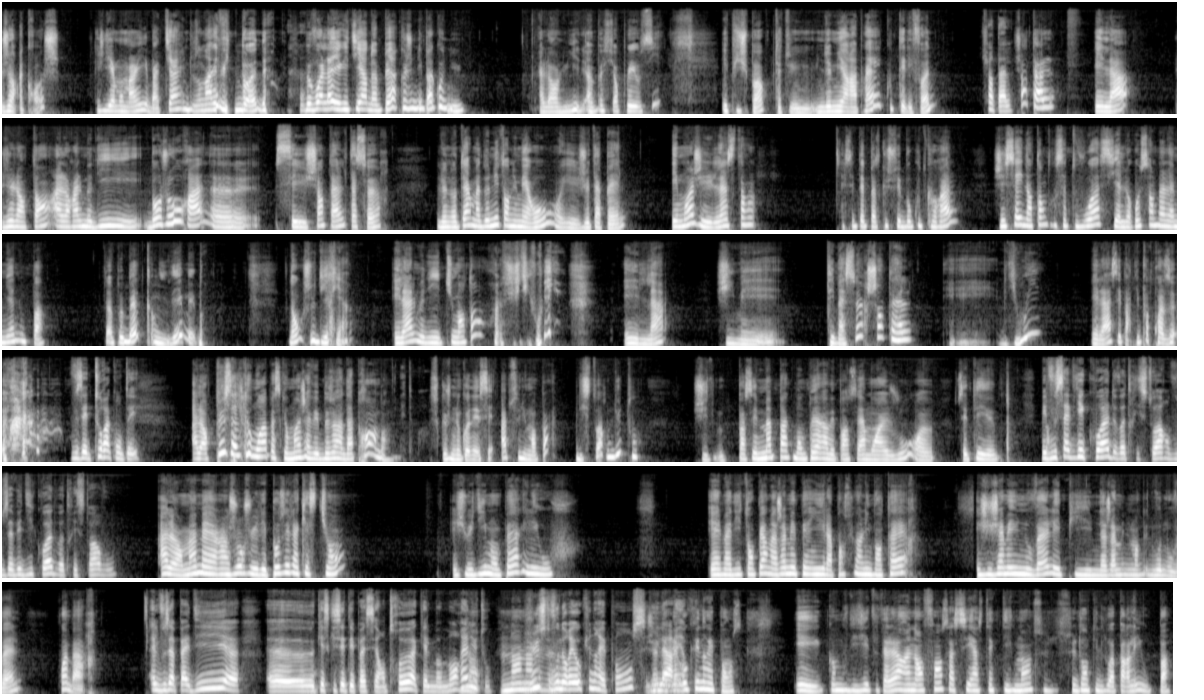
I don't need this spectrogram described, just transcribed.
Je raccroche. Je dis à mon mari, bah, tiens, il nous en arrive une bonne. Me voilà héritière d'un père que je n'ai pas connu. Alors lui, il est un peu surpris aussi. Et puis, je sais pas, peut-être une, une demi-heure après, coup de téléphone. Chantal. Chantal. Et là, je l'entends. Alors elle me dit Bonjour Anne, euh, c'est Chantal, ta sœur. Le notaire m'a donné ton numéro et je t'appelle. Et moi, j'ai l'instant, c'est peut-être parce que je fais beaucoup de chorale, j'essaye d'entendre cette voix si elle ressemble à la mienne ou pas. C'est un peu bête comme idée, mais bon. Donc je dis rien. Et là, elle me dit Tu m'entends? Je dis Oui. Et là, je dis Mais t'es ma sœur Chantal? Et elle me dit Oui. Et là, c'est parti pour trois heures. Vous êtes tout raconté. Alors, plus elle que moi, parce que moi, j'avais besoin d'apprendre, ce que je ne connaissais absolument pas, l'histoire du tout. Je ne pensais même pas que mon père avait pensé à moi un jour. Euh, c'était. Mais vous saviez quoi de votre histoire? Vous avez dit quoi de votre histoire, vous? Alors, ma mère, un jour, je lui ai posé la question et je lui ai dit Mon père, il est où? Et elle m'a dit Ton père n'a jamais payé la pension alimentaire et j'ai jamais eu de nouvelles et puis il n'a jamais demandé de vos nouvelles. Point barre. Elle vous a pas dit euh, euh, qu'est-ce qui s'était passé entre eux, à quel moment, rien du tout. Non, non. Juste, vous n'aurez aucune réponse. Je n'aurai aucune réponse. Et comme vous disiez tout à l'heure, un enfant, ça sait instinctivement ce, dont il doit parler ou pas.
